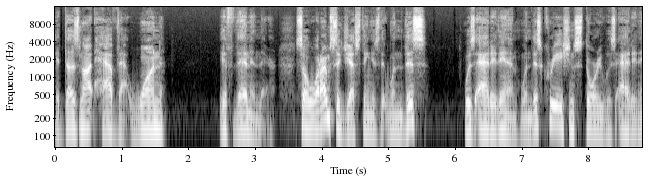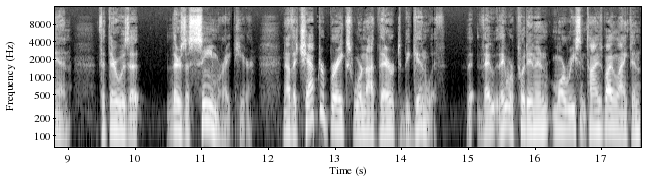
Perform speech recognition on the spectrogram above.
It does not have that one if then in there. So what I'm suggesting is that when this was added in, when this creation story was added in, that there was a there's a seam right here. Now the chapter breaks were not there to begin with. They, they were put in in more recent times by Langton.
